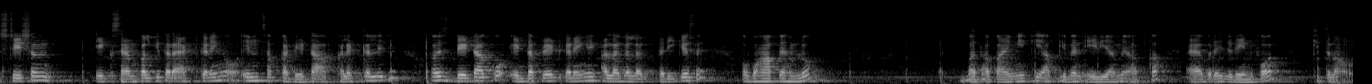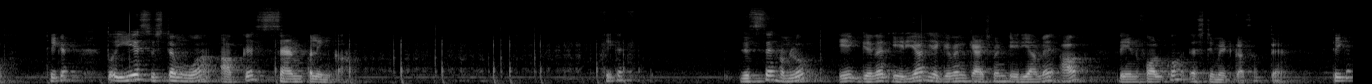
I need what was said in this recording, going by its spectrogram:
स्टेशन एक सैंपल की तरह एक्ट करेंगे और इन सब का डेटा आप कलेक्ट कर लीजिए और इस डेटा को इंटरप्रेट करेंगे अलग अलग तरीके से और वहाँ पे हम लोग बता पाएँगे कि आप गिवन एरिया में आपका एवरेज रेनफॉल कितना होगा, ठीक है? तो ये सिस्टम हुआ आपके सैंपलिंग का, ठीक है? जिससे हम लोग एक गिवन एरिया या गिवन कैचमेंट एरिया में आप रेनफॉल को एस्टिमेट कर सकते हैं, ठीक है?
